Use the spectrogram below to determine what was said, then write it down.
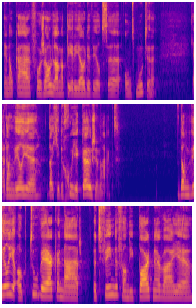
en elkaar voor zo'n lange periode wilt uh, ontmoeten, ja, dan wil je dat je de goede keuze maakt. Dan wil je ook toewerken naar het vinden van die partner waar je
